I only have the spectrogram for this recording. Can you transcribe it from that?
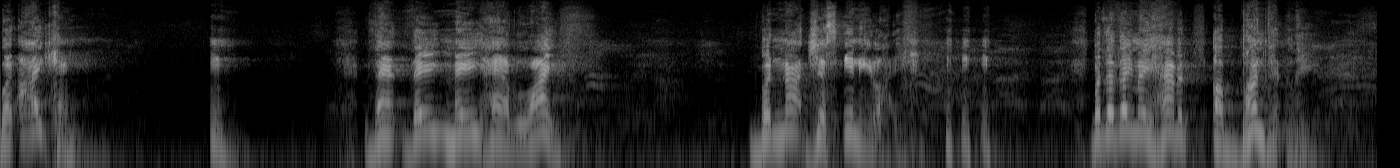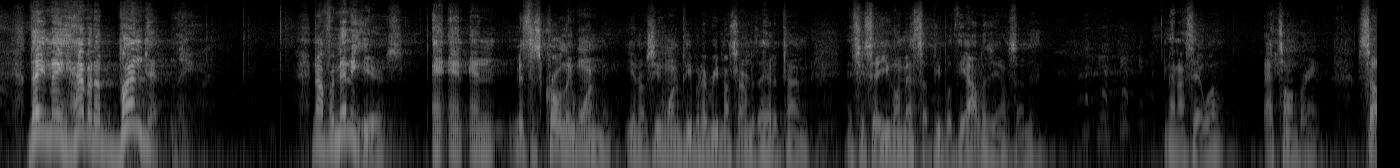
But I came mm, that they may have life, but not just any life, but that they may have it abundantly. They may have it abundantly. Now, for many years, and, and, and Mrs. Crowley warned me, you know, she's one of the people that read my sermons ahead of time, and she said, You're going to mess up people's theology on Sunday. And I said, Well, that's on brand. So,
